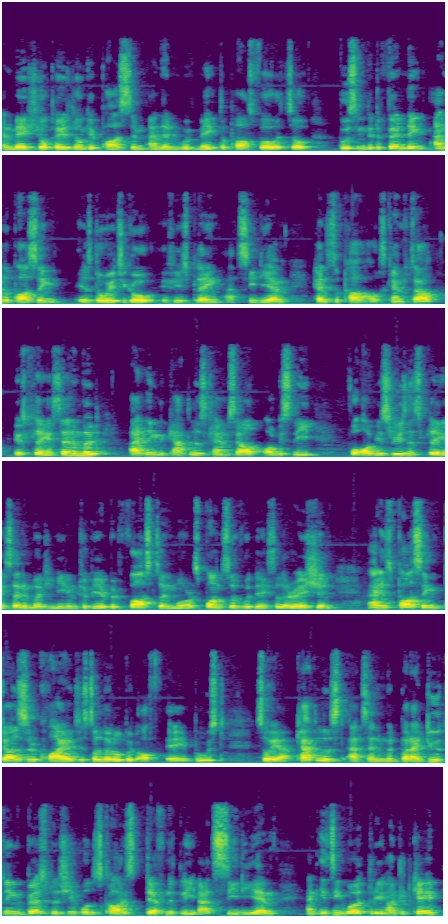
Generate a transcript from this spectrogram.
and make sure players don't get past him and then make the pass forward. So boosting the defending and the passing is the way to go if he's playing at CDM. Hence the powerhouse chem style. If he's playing a centre mid, I think the catalyst chem style. Obviously, for obvious reasons, playing a centre mid, you need him to be a bit faster and more responsive with the acceleration and his passing does require just a little bit of a boost. So yeah, Catalyst at centre mid, but I do think the best position for this card is definitely at CDM. And is he worth 300k?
